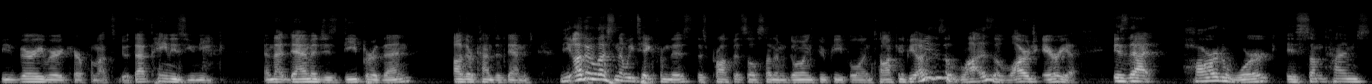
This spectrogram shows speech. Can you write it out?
Be very, very careful not to do it. That pain is unique, and that damage is deeper than other kinds of damage. The other lesson that we take from this, this Prophet Sallallahu going through people and talking to people, I mean, this is a lot, this is a large area, is that hard work is sometimes,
